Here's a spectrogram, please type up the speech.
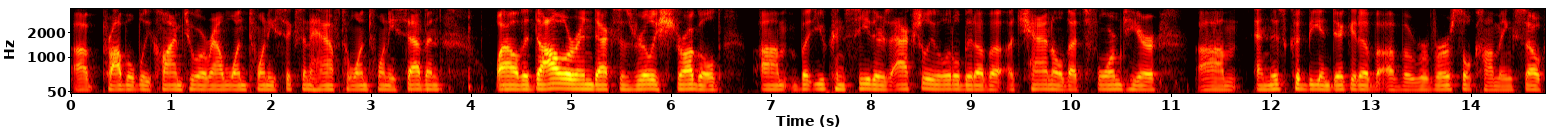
uh, probably climb to around 126 and a half to 127 while the dollar index has really struggled um, but you can see there's actually a little bit of a, a channel that's formed here um, and this could be indicative of a reversal coming. So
